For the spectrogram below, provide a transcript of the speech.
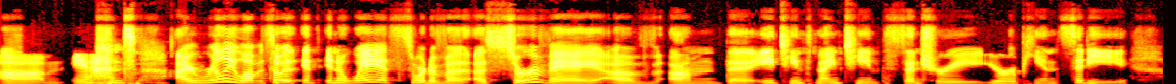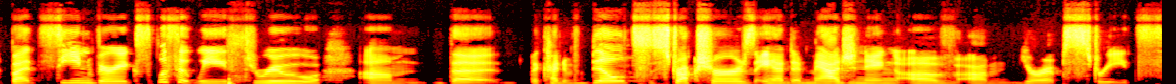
Um, and I really love it. So it, it, in a way, it's sort of a, a survey of um, the 18th, 19th century European city, but seen very explicitly through um, the the kind of built structures and imagining of um, Europe's streets.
